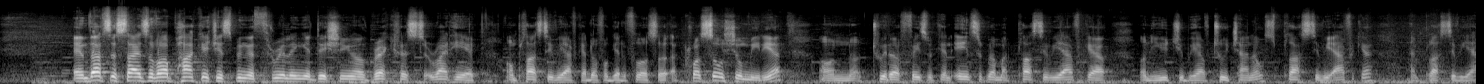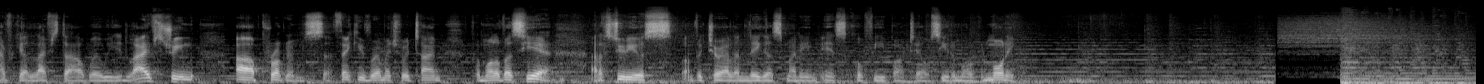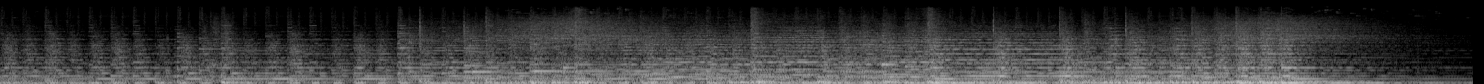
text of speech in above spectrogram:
And that's the size of our package. It's been a thrilling edition of Breakfast right here on Plus TV Africa. Don't forget to follow us across social media on Twitter, Facebook, and Instagram at Plus TV Africa. On YouTube, we have two channels, Plus TV Africa and Plus TV Africa Lifestyle, where we live stream our programs. Thank you very much for your time from all of us here at our studios on Victoria Island, Lagos. My name is Kofi Bartel. See you tomorrow. Good morning.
